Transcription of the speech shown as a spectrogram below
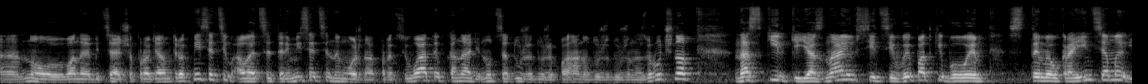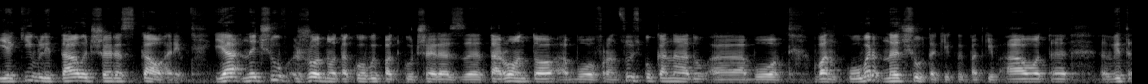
е, ну вони обіцяють, що протягом трьох місяців, але це три місяці не можна працювати в Канаді. Ну це дуже дуже погано, дуже дуже незручно. Наскільки я знаю, всі ці випадки були з тими українцями, які влітали через Калгарі. Я не чув жодного такого випадку через е, Торонто або французьку Канаду, або Ванкувер. Не чув таких випадків. А от е, від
